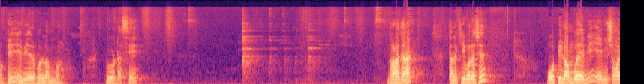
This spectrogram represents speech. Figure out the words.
ওপি এ বি এর ওপর লম্ব। পুরোটা সি ধরা যাক। তাহলে কি বলেছে? ওপি লম্ব এবি এবি সমান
